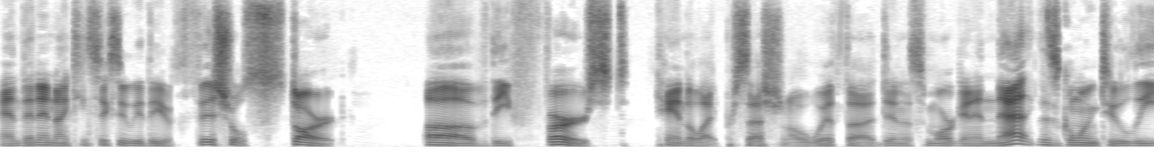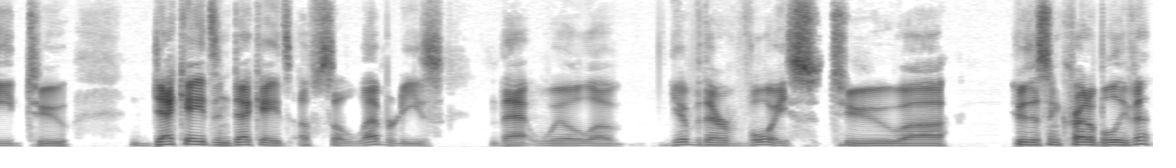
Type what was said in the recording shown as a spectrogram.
And then in 1960, we the official start of the first candlelight processional with uh, Dennis Morgan. And that is going to lead to decades and decades of celebrities that will uh, give their voice to uh, to this incredible event.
